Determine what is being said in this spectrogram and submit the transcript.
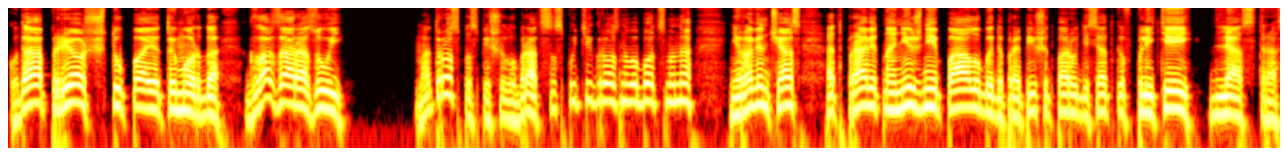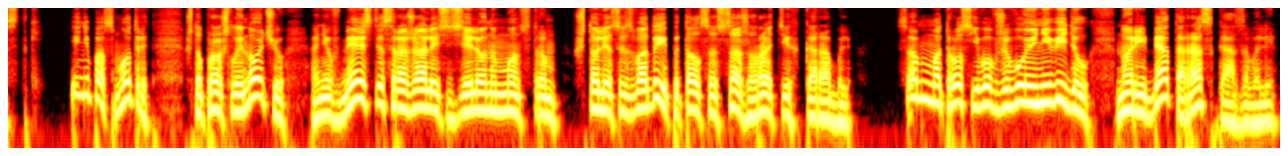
«Куда прешь, тупая ты морда? Глаза разуй!» Матрос поспешил убраться с пути грозного боцмана. Неровен час отправит на нижние палубы да пропишет пару десятков плетей для страстки и не посмотрит, что прошлой ночью они вместе сражались с зеленым монстром, что лез из воды и пытался сожрать их корабль. Сам матрос его вживую не видел, но ребята рассказывали.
